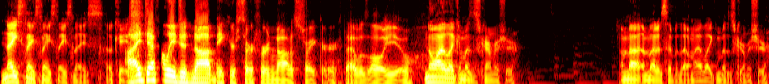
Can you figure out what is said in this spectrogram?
Nice, nice, nice, nice, nice. Okay. I definitely did not make your surfer not a striker. That was all you. No, I like him as a skirmisher. I'm not I'm not upset with that one. I like him as a skirmisher.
